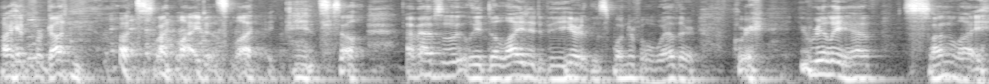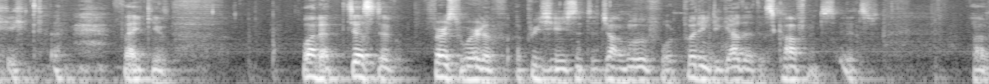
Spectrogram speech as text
I had forgotten what sunlight is like. So I'm absolutely delighted to be here in this wonderful weather where you really have sunlight. Thank you. What a, just a first word of appreciation to Jiang Wu for putting together this conference. It's a,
